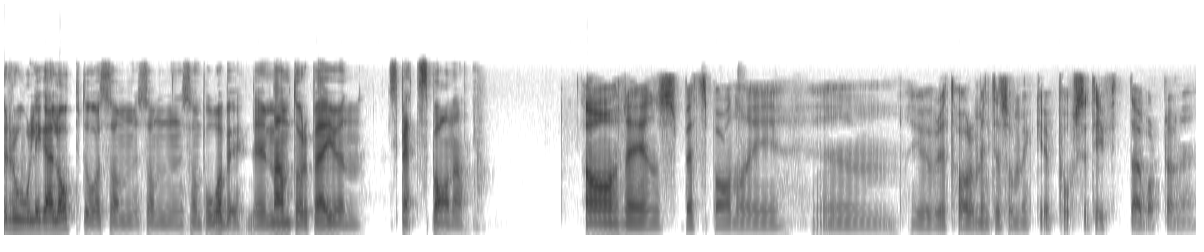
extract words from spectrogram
roliga lopp då som, som, som på Åby. Mantorp är ju en spetsbana. Ja, det är en spetsbana i, eh, i övrigt har de inte så mycket positivt där borta. nu.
